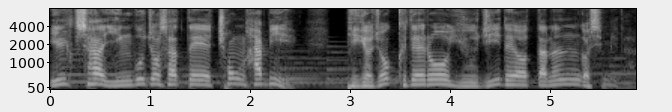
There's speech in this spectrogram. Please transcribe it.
1차 인구조사 때의 총합이 비교적 그대로 유지되었다는 것입니다.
